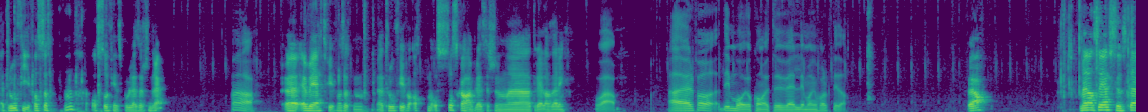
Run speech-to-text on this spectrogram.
Jeg tror Fifa 17 også fins på PlayStation 3. Ah, Eh, Jeg vet Fifa 17. Jeg tror Fifa 18 også skal ha en PlayStation 3-lansering. wow. Ja, i hvert fall, de må jo komme ut til veldig mange folk, de, da. Ja. Men altså, jeg syns det,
